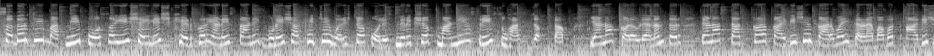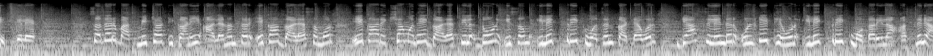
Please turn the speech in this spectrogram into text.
सदरची बातमी पोसई शैलेश खेडकर यांनी स्थानिक गुन्हे शाखेचे वरिष्ठ पोलीस निरीक्षक माननीय श्री सुहास जगताप यांना कळवल्यानंतर त्यांना तात्काळ कायदेशीर कारवाई करण्याबाबत आदेशित केले. सदर बातमीच्या ठिकाणी आल्यानंतर एका गाळ्यासमोर एका रिक्षामध्ये गाळ्यातील दोन इसम इलेक्ट्रिक वजन काट्यावर गॅस सिलेंडर उलटी ठेवून इलेक्ट्रिक मोटारीला असलेल्या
